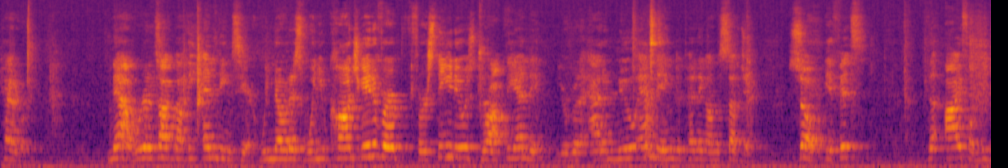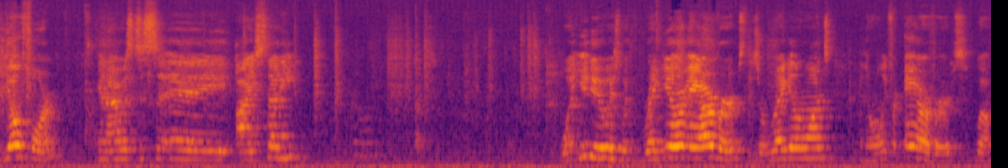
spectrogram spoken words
category. Now, we're going to talk about the endings here. We notice when you conjugate a verb, first thing you do is drop the ending. You're going to add a new ending depending on the subject. So, if it's the I form, the yo form, and I was to say, I study, what you do is with regular AR verbs, these are regular ones, and they're only for AR verbs, well,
